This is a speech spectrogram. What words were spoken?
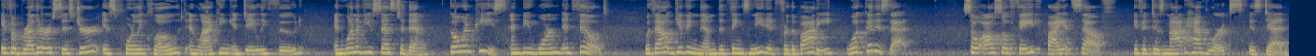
If a brother or sister is poorly clothed and lacking in daily food, and one of you says to them, "Go in peace and be warmed and filled," without giving them the things needed for the body, what good is that? So also faith by itself, if it does not have works, is dead.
